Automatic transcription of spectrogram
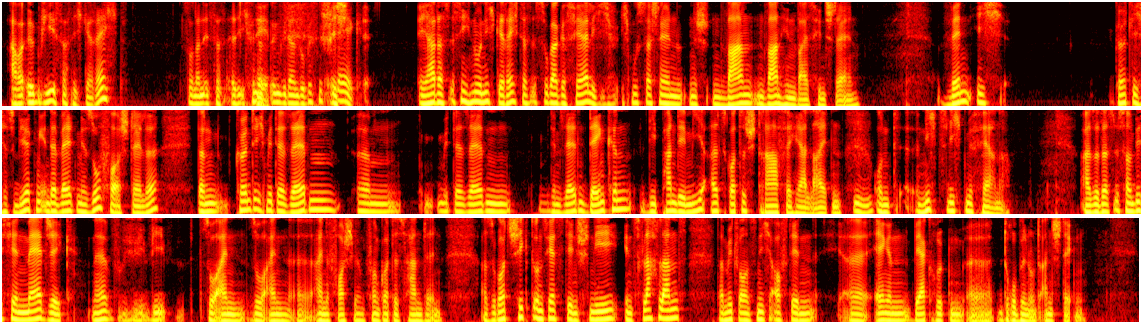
aber irgendwie ist das nicht gerecht, sondern ist das, also ich finde nee, das irgendwie dann so ein bisschen schräg. Ich, ja, das ist nicht nur nicht gerecht, das ist sogar gefährlich. Ich, ich muss da schnell einen, einen, Warn, einen Warnhinweis hinstellen. Wenn ich göttliches Wirken in der Welt mir so vorstelle, dann könnte ich mit derselben, ähm, mit derselben mit demselben Denken die Pandemie als Gottes Strafe herleiten. Mhm. Und nichts liegt mir ferner. Also das ist so ein bisschen Magic, ne? wie, wie so ein so ein äh, eine Vorstellung von Gottes Handeln. Also Gott schickt uns jetzt den Schnee ins Flachland, damit wir uns nicht auf den äh, engen Bergrücken äh, drubbeln und anstecken.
